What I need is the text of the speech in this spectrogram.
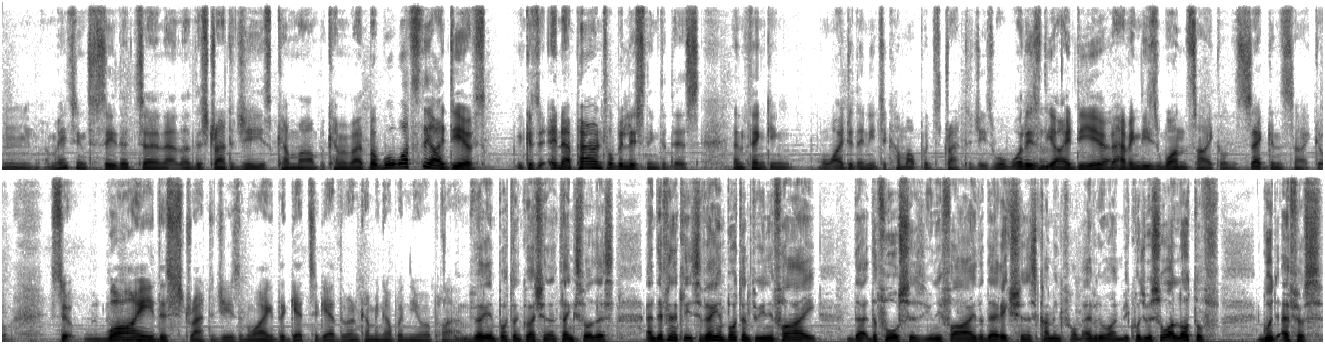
Mm, amazing to see that, uh, that that the strategy has come up, come about. But wha- what's the idea of? Because you know, parents will be listening to this and thinking, why do they need to come up with strategies? Well, what is the Hmm, idea of having these one cycle and second cycle? So why the strategies and why the get together and coming up with newer plans? Very important question, and thanks for this. And definitely, it's very important to unify the, the forces, unify the directions coming from everyone, because we saw a lot of good efforts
